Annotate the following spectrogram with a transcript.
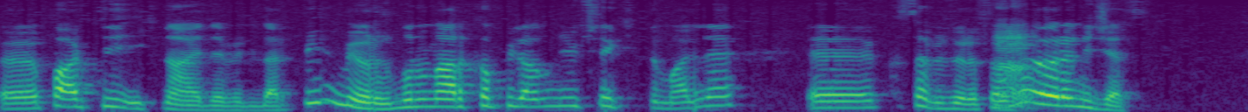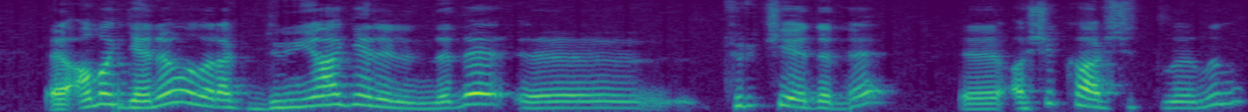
e, partiyi ikna edebildiler. Bilmiyoruz. Bunun arka planını yüksek ihtimalle e, kısa bir süre sonra öğreneceğiz. E, ama genel olarak dünya genelinde de e, Türkiye'de de e, aşı karşıtlığının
